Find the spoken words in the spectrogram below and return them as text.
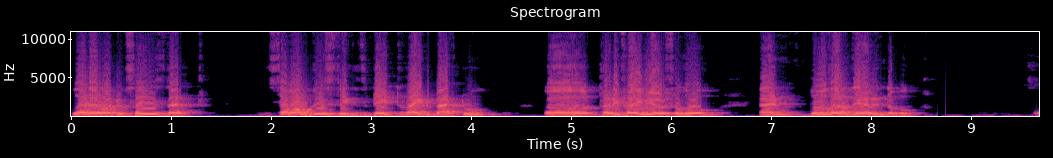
what I want to say is that some of these things date right back to uh, 35 years ago, and those are there in the book. So,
